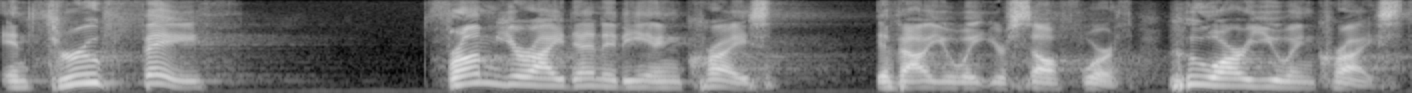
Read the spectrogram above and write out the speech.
and through faith, from your identity in Christ, evaluate your self worth. Who are you in Christ?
